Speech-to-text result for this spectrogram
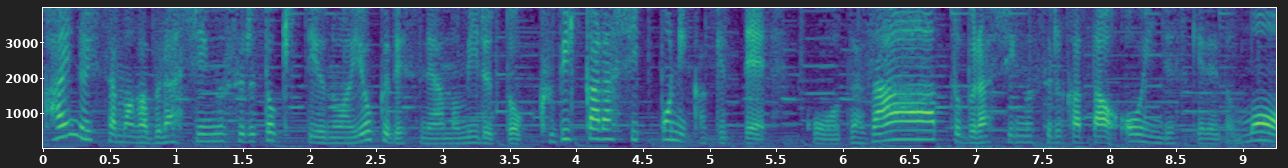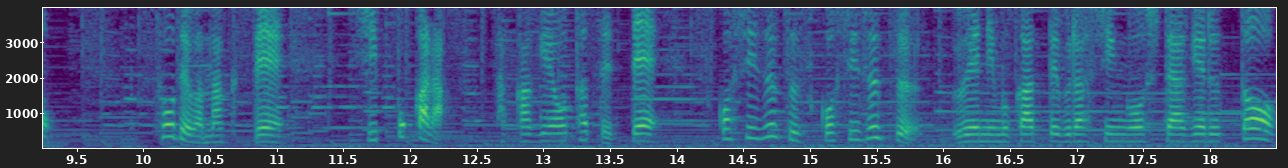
飼い主様がブラッシングする時っていうのはよくですねあの見ると首から尻尾にかけてこうザザーッとブラッシングする方多いんですけれどもそうではなくて尻尾から逆毛を立てて少しずつ少しずつ上に向かってブラッシングをしてあげると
